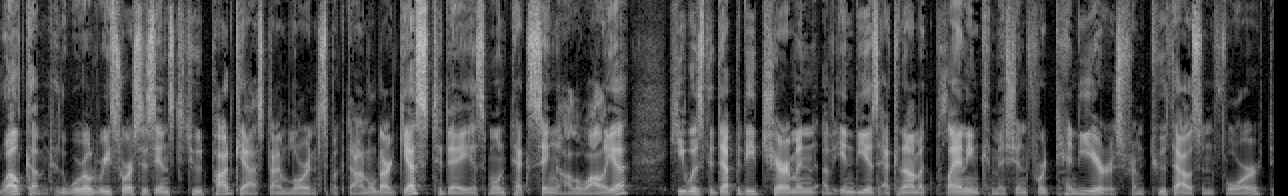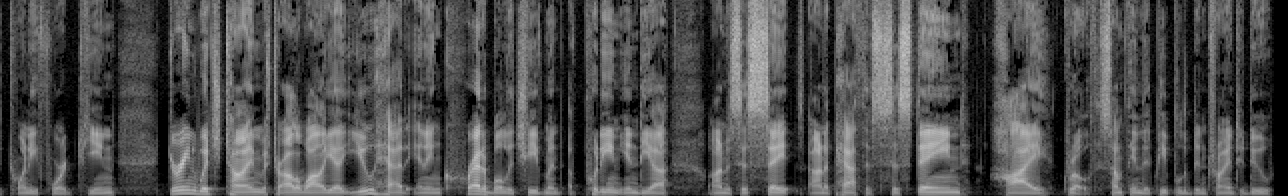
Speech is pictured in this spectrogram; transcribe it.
Welcome to the World Resources Institute podcast. I'm Lawrence MacDonald. Our guest today is Montek Singh Ahluwalia. He was the deputy chairman of India's Economic Planning Commission for 10 years from 2004 to 2014, during which time, Mr. Ahluwalia, you had an incredible achievement of putting India on a, on a path of sustained high growth, something that people have been trying to do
